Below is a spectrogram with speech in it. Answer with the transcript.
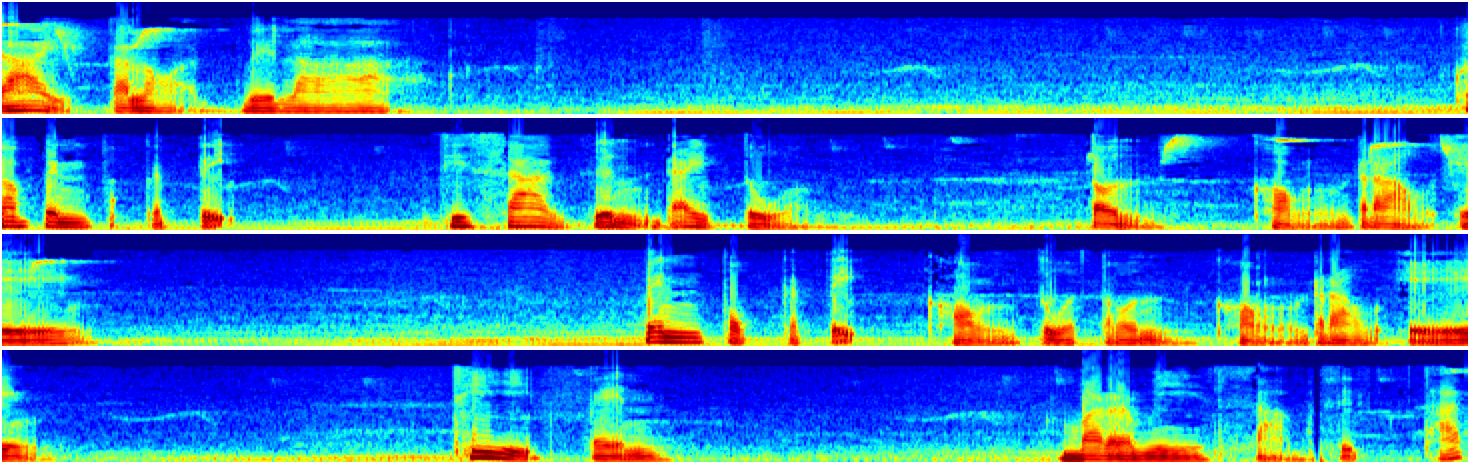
ได้ตลอดเวลา ความเป็นปกติที่สร้างขึ้นได้ตัว ตนของเราเอง เป็นปกติของตัวตนของเราเอง ที่เป็นบารมีสามสิบทัศ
